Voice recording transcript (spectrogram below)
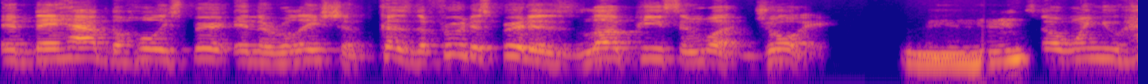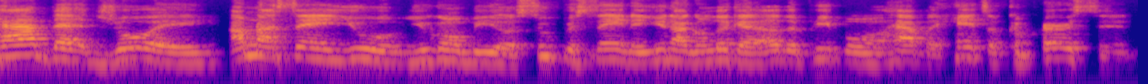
if they have the Holy Spirit in the relationship, because the fruit of the Spirit is love, peace, and what joy. Mm-hmm. So when you have that joy, I'm not saying you you're gonna be a super saint and you're not gonna look at other people and have a hint of comparison.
